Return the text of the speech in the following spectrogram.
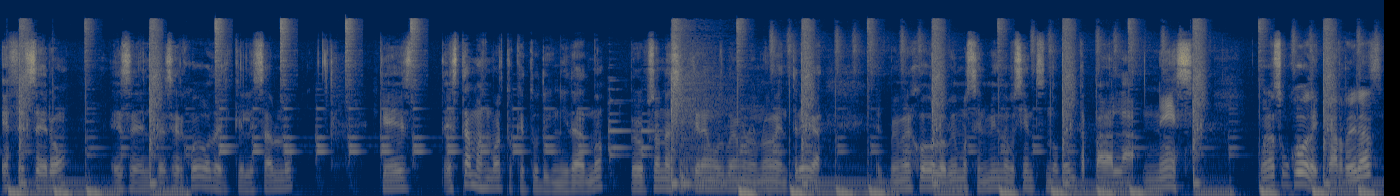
F0. Es el tercer juego del que les hablo. Que es Está más muerto que tu dignidad, ¿no? Pero pues aún así queremos ver una nueva entrega. El primer juego lo vimos en 1990 para la NES. Bueno, es un juego de carreras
